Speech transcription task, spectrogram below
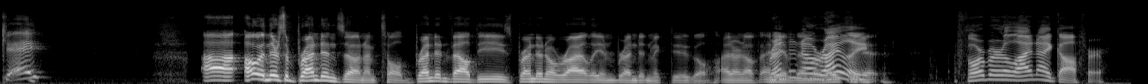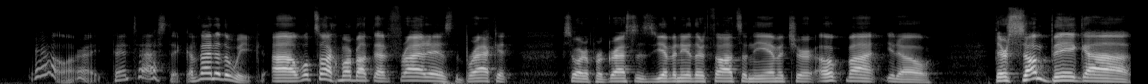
K. Uh, oh, and there's a Brendan zone, I'm told. Brendan Valdez, Brendan O'Reilly, and Brendan McDougal. I don't know if any Brendan of them O'Reilly. are making it. Former Illini golfer. Oh, all right. Fantastic. Event of the week. Uh, we'll talk more about that Friday as the bracket sort of progresses. Do you have any other thoughts on the amateur? Oakmont, you know, there's some big, uh,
